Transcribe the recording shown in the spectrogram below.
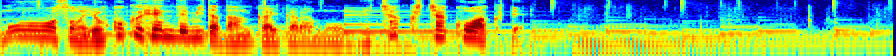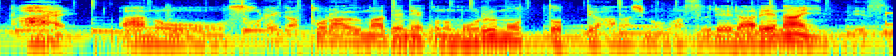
もうその予告編で見た段階からもうめちゃくちゃ怖くて。はい。あのー、それがトラウマでねこのモルモットっていう話も忘れられないんですよ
